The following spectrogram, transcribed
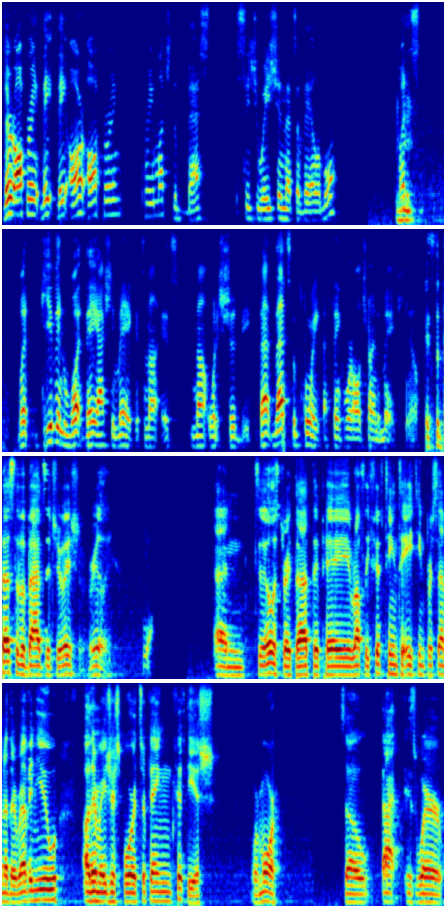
they're offering they they are offering pretty much the best situation that's available. But Mhm. it's but given what they actually make, it's not it's not what it should be. That that's the point I think we're all trying to make, you know. It's the best of a bad situation, really. Yeah. And to illustrate that, they pay roughly 15 to 18 percent of their revenue. Other major sports are paying 50ish or more. So that is where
